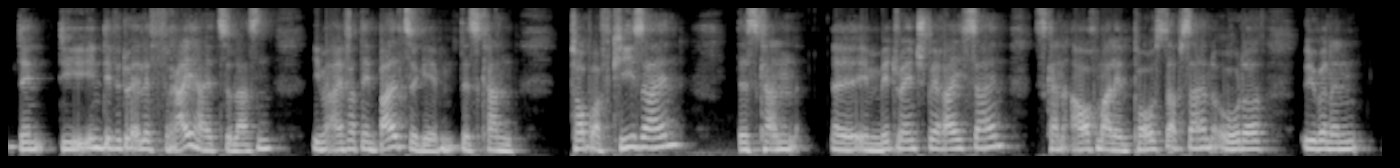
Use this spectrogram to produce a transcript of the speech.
den, die individuelle Freiheit zu lassen, ihm einfach den Ball zu geben. Das kann Top of Key sein, das kann äh, im Midrange-Bereich sein, das kann auch mal im Post-Up sein oder über einen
